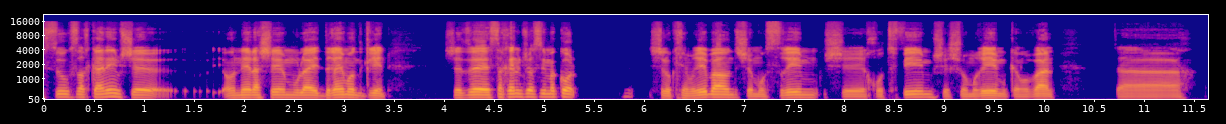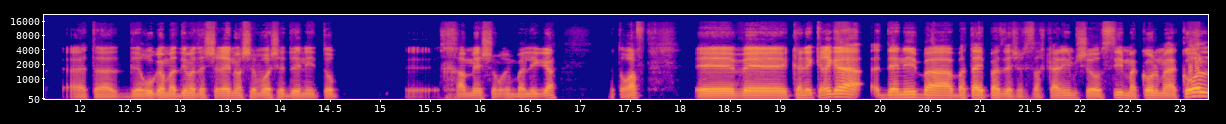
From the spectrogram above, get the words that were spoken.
סוג שחקנים שעונה לשם אולי דריימונד גרין, שזה שחקנים שעושים הכל, שלוקחים ריבאונד, שמוסרים, שחוטפים, ששומרים כמובן את ה... את הדירוג המדהים הזה שראינו השבוע שדני טופ אה, חמש שומרים בליגה, מטורף. אה, וכרגע דני ב-type הזה של שחקנים שעושים הכל מהכל,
